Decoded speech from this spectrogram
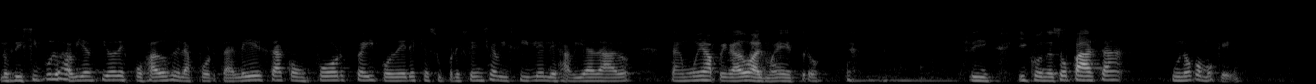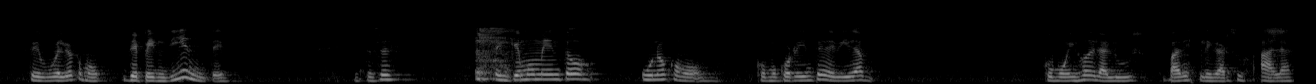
Los discípulos habían sido despojados de la fortaleza, confort, fe y poderes que su presencia visible les había dado. Están muy apegados al Maestro. Sí, y cuando eso pasa, uno como que se vuelve como dependiente. Entonces, ¿en qué momento uno como, como corriente de vida como hijo de la luz, va a desplegar sus alas.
